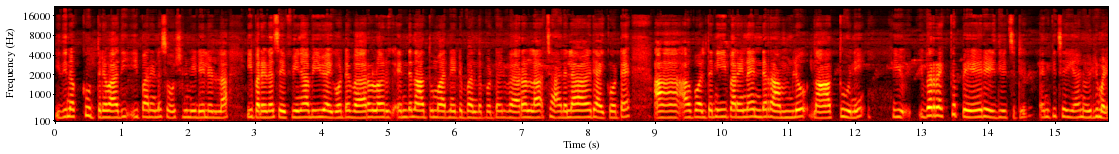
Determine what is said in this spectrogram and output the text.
ഇതിനൊക്കെ ഉത്തരവാദി ഈ പറയുന്ന സോഷ്യൽ മീഡിയയിലുള്ള ഈ പറയുന്ന സെഫീന ബീവി ആയിക്കോട്ടെ വേറുള്ള ഒരു എന്റെ നാത്തുമാരനായിട്ട് ബന്ധപ്പെട്ട ഒരു വേറുള്ള ചാനലുകാരായിക്കോട്ടെ ആ, അതുപോലെ തന്നെ ഈ പറയുന്ന എന്റെ റംലു നാത്തൂന് ഇവരുടെയൊക്കെ പേര് എഴുതി വെച്ചിട്ട് എനിക്ക് ചെയ്യാൻ ഒരു മടി.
